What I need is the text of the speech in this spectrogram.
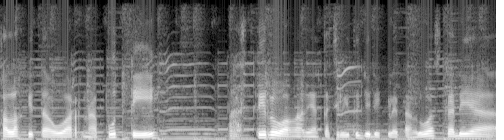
kalau kita warna putih, pasti ruangan yang kecil itu jadi kelihatan luas kan dia.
